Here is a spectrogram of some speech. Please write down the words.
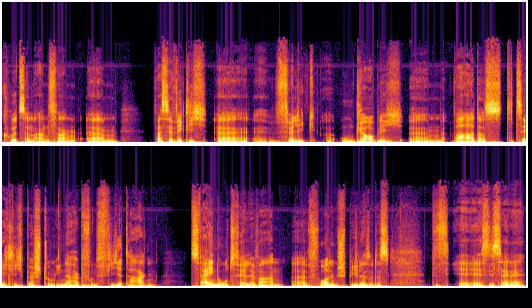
kurz am Anfang, ähm, was ja wirklich äh, völlig äh, unglaublich ähm, war, dass tatsächlich bei Sturm innerhalb von vier Tagen zwei Notfälle waren äh, vor dem Spiel. Also das, das äh, es ist eine,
